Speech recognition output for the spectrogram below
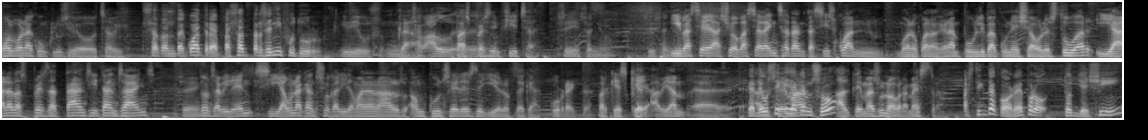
molt bona conclusió, Xavi. 74, passat, present i futur. I dius, mm, Clar, xaval... Past, present, future. Sí, senyor. Sí, senyor. I va ser això, va ser l'any 76 quan, bueno, quan el gran públic va conèixer All Stewart i ara, després de tants i tants anys, Sí. doncs, evident, si hi ha una cançó que li demanen a, un concert és The Year of the Cat. Correcte. Perquè és que, aviam... Eh, Que deu ser tema, aquella cançó- El tema és una obra mestra. Estic d'acord, eh? però tot i així,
